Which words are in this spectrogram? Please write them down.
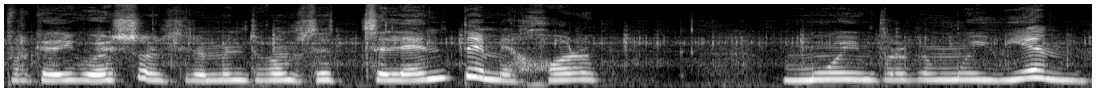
Porque digo eso, el finalmente vamos excelente, mejor, muy, porque muy bien.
